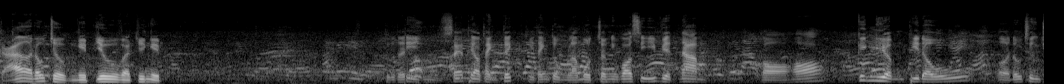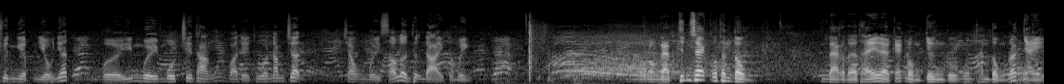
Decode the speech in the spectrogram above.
cả ở đấu trường nghiệp dư và chuyên nghiệp thế thì xét theo thành tích thì Thanh Tùng là một trong những võ sĩ Việt Nam có kinh nghiệm thi đấu ở đấu trường chuyên nghiệp nhiều nhất với 11 chiến thắng và để thua 5 trận trong 16 lần thượng đài của mình. Một lần đạp chính xác của Thanh Tùng. Chúng ta có thể thấy là các đòn chân của Thanh Tùng rất nhạy.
